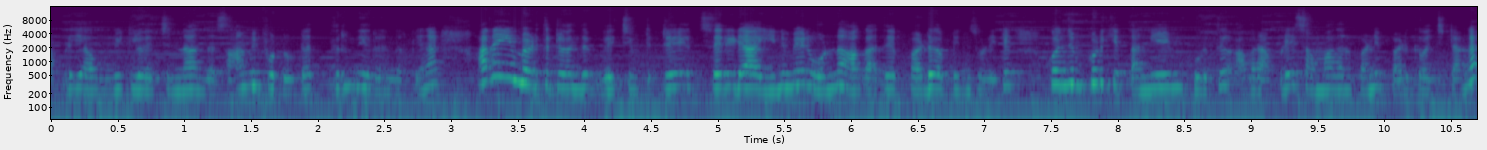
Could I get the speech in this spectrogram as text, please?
அப்படியே அவங்க வீட்டில் வச்சிருந்த அந்த சாமி போட்டோட்ட திரும்பி இருந்திருக்குங்க. அதையும் எடுத்துகிட்டு வந்து வச்சு விட்டுட்டு சரிடா இனிமேல் ஒன்றும் ஆகாது படு அப்படின்னு சொல்லிட்டு கொஞ்சம் குடிக்க தண்ணியையும் கொடுத்து அவரை அப்படியே சமாதானம் பண்ணி படுக்க வச்சுட்டாங்க.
